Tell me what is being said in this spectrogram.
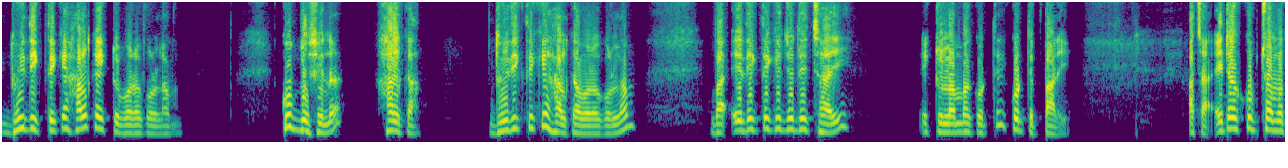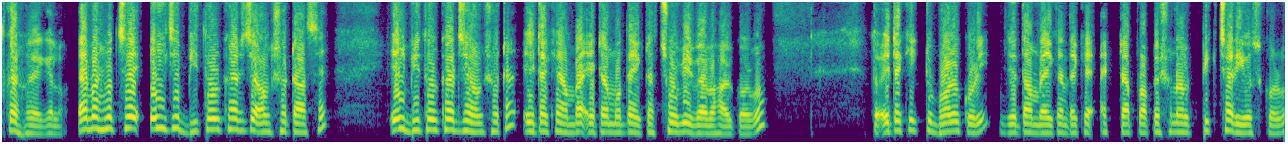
দুই দিক থেকে হালকা একটু বড় করলাম। খুব বেশি না, হালকা। দুই দিক থেকে হালকা বড় করলাম, বা এদিক থেকে যদি চাই, একটু লম্বা করতে করতে পারি। আচ্ছা এটাও খুব চমৎকার হয়ে গেল। এবার হচ্ছে এই যে ভিতরকার যে অংশটা আছে, এই ভিতরকার যে অংশটা, এটাকে আমরা এটার মধ্যে একটা ছবি ব্যবহার করব। তো এটাকে একটু বড় করি, যেহেতু আমরা এখান থেকে একটা প্রফেশনাল পিকচার ইউজ করব।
